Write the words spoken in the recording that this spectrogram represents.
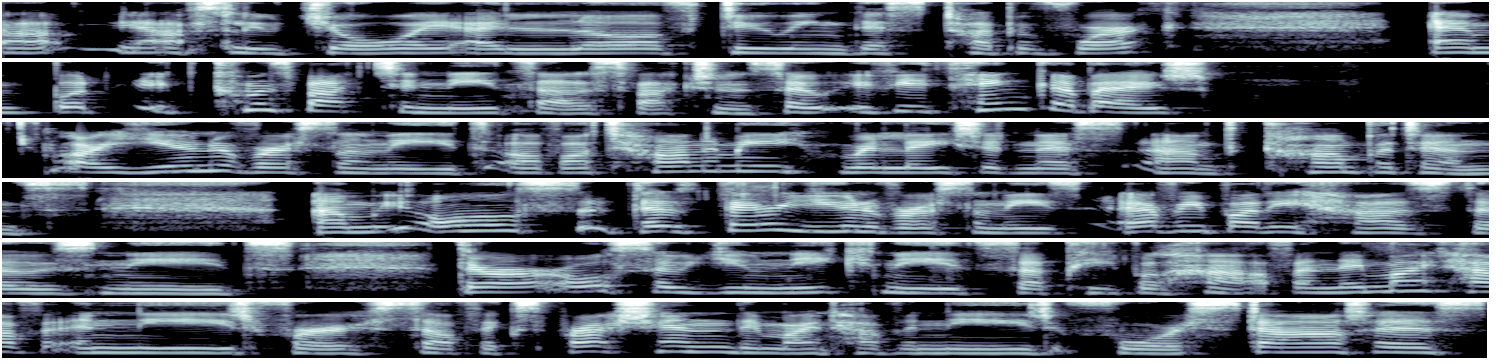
uh, absolute joy i love doing this type of work um, but it comes back to need satisfaction so if you think about are universal needs of autonomy, relatedness, and competence. And we also, they're universal needs. Everybody has those needs. There are also unique needs that people have, and they might have a need for self expression, they might have a need for status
